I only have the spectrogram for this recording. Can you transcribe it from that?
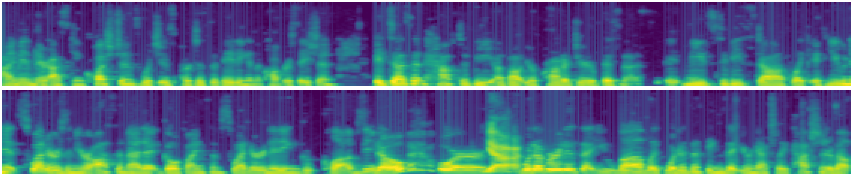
I'm in there asking questions, which is participating in the conversation. It doesn't have to be about your product or your business. It needs to be stuff like if you knit sweaters and you're awesome at it, go find some sweater knitting clubs, you know, or yeah. whatever it is that you love. Like, what are the things that you're naturally passionate about?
